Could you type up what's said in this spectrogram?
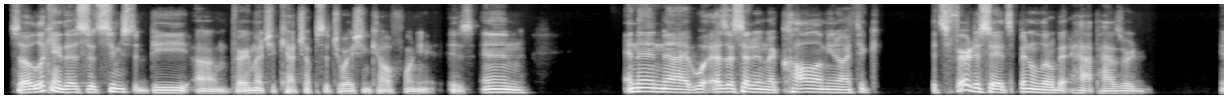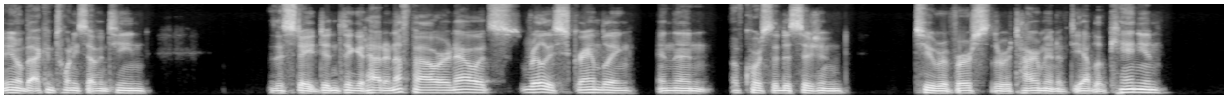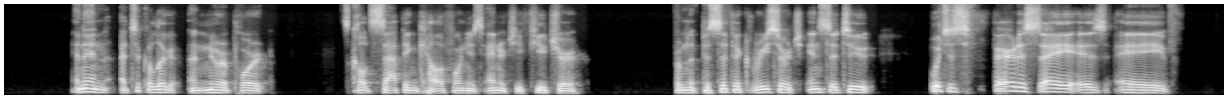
So, looking at this, it seems to be um, very much a catch up situation California is in. And then, uh, as I said in the column, you know, I think it's fair to say it's been a little bit haphazard. You know, back in 2017, the state didn't think it had enough power. Now it's really scrambling. And then, of course, the decision to reverse the retirement of Diablo Canyon. And then I took a look at a new report. It's called Sapping California's Energy Future from the Pacific Research Institute, which is fair to say is a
